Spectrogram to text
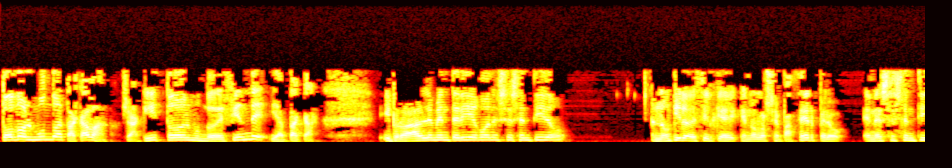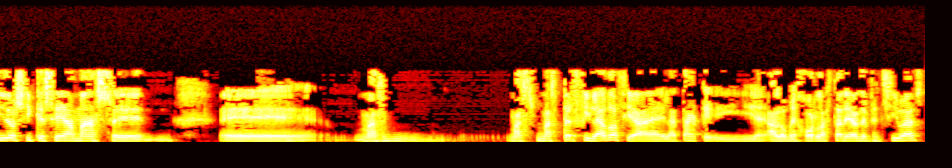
todo el mundo atacaba. O sea, aquí todo el mundo defiende y ataca. Y probablemente Diego en ese sentido, no quiero decir que, no lo sepa hacer, pero en ese sentido sí que sea más eh, eh, más, más, más perfilado hacia el ataque y a lo mejor las tareas defensivas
